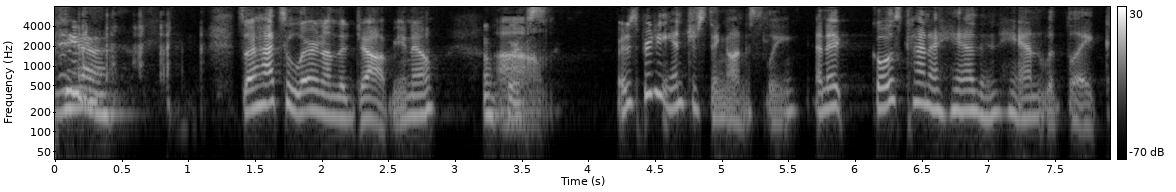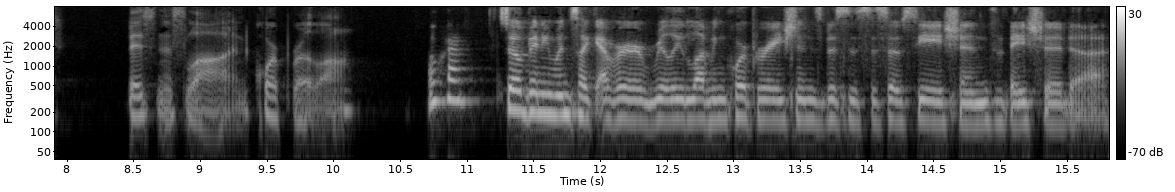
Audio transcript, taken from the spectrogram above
Yeah. so I had to learn on the job, you know? Of course. Um, but it's pretty interesting, honestly. And it goes kind of hand in hand with like business law and corporate law. okay. So if anyone's like ever really loving corporations, business associations, they should uh,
